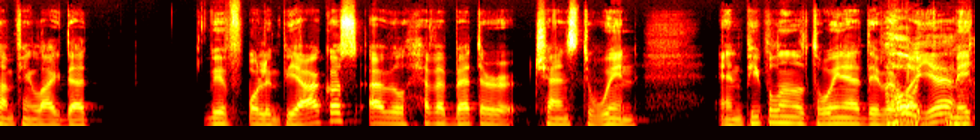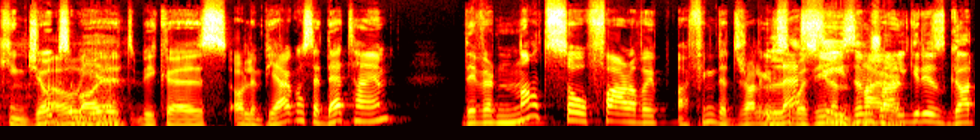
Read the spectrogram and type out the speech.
something like that: "With Olympiacos, I will have a better chance to win." And people in Lithuania they were Oh, like yeah. making jokes Oh, about yeah. it because Olympiacos at that time they were not so far away. I think that Žalgiris last was even season, higher. Žalgiris got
